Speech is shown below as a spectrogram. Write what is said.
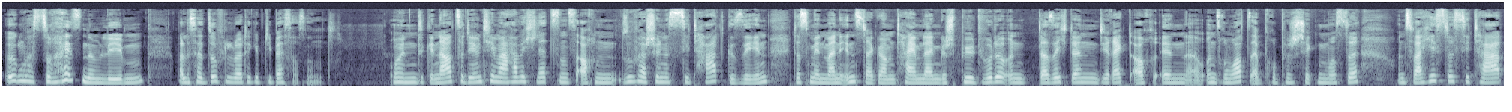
irgendwas zu reißen im Leben, weil es halt so viele Leute gibt, die besser sind. Und genau zu dem Thema habe ich letztens auch ein super schönes Zitat gesehen, das mir in meine Instagram-Timeline gespült wurde und das ich dann direkt auch in äh, unsere WhatsApp-Gruppe schicken musste. Und zwar hieß das Zitat,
